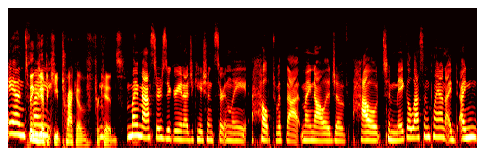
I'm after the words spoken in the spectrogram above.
And things my, you have to keep track of for kids. my master's degree in education certainly helped with that. My knowledge of how to make a lesson plan. I, I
